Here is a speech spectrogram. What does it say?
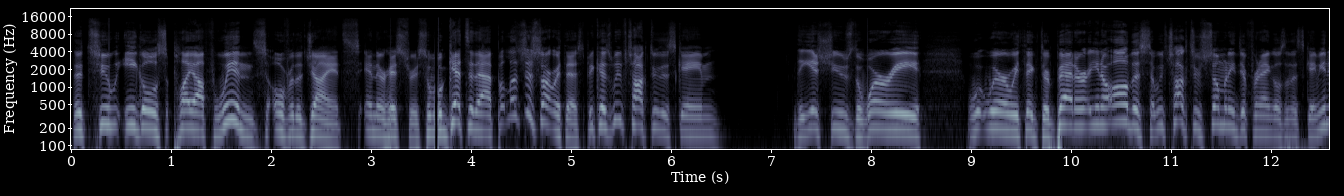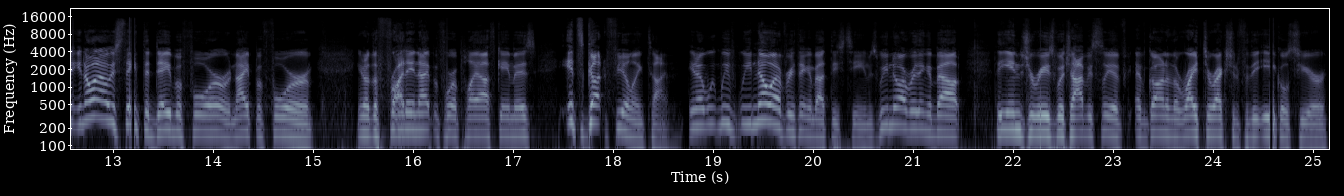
the two Eagles playoff wins over the Giants in their history. So we'll get to that. But let's just start with this because we've talked through this game, the issues, the worry where we think they're better. You know, all this. We've talked through so many different angles in this game. You know, you know what I always think the day before or night before, you know, the Friday night before a playoff game is? It's gut feeling time. You know, we we know everything about these teams. We know everything about the injuries, which obviously have, have gone in the right direction for the Eagles here,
